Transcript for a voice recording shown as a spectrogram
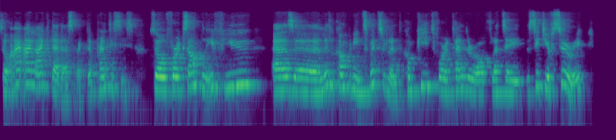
so I, I like that aspect, apprentices. So for example, if you as a little company in Switzerland compete for a tender of, let's say, the city of Zurich,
